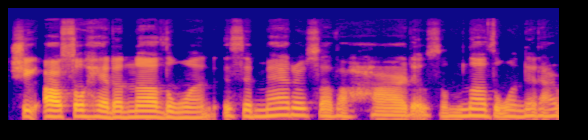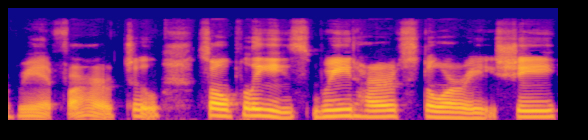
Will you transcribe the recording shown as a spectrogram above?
She also had another one. Is it Matters of the Heart? It was another one that I read for her too. So please read her story. She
